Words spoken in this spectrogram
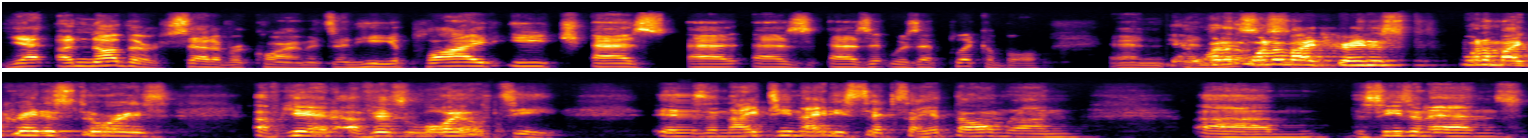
yet another set of requirements and he applied each as as as, as it was applicable and, yeah, and one, of, one of my greatest one of my greatest stories again of his loyalty is in 1996 i hit the home run. Um, the season ends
